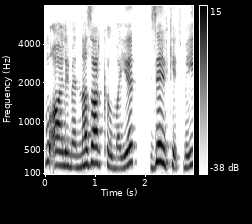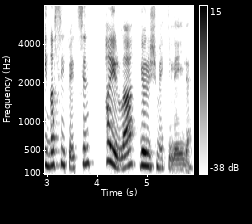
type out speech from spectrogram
bu aleme nazar kılmayı, zevk etmeyi nasip etsin. Hayırla görüşmek dileğiyle.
